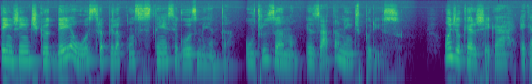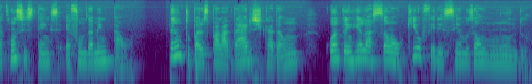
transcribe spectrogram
Tem gente que odeia a ostra pela consistência gosmenta. Outros amam exatamente por isso. Onde eu quero chegar é que a consistência é fundamental, tanto para os paladares de cada um, quanto em relação ao que oferecemos ao mundo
